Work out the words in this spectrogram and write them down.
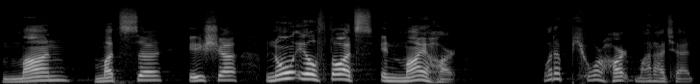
Man, Matsar, isha, no ill thoughts in my heart. What a pure heart Maharaj had.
